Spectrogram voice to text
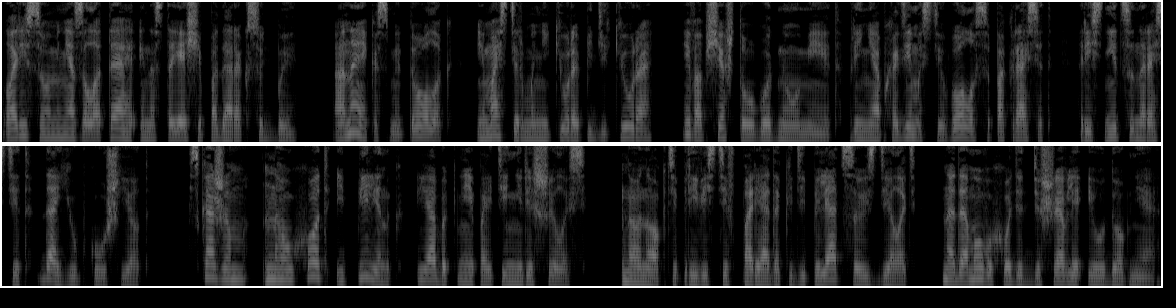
Лариса у меня золотая и настоящий подарок судьбы. Она и косметолог, и мастер маникюра-педикюра, и вообще что угодно умеет. При необходимости волосы покрасит, ресницы нарастит, да юбку ушьет. Скажем, на уход и пилинг я бы к ней пойти не решилась. Но ногти привести в порядок и депиляцию сделать на дому выходит дешевле и удобнее.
